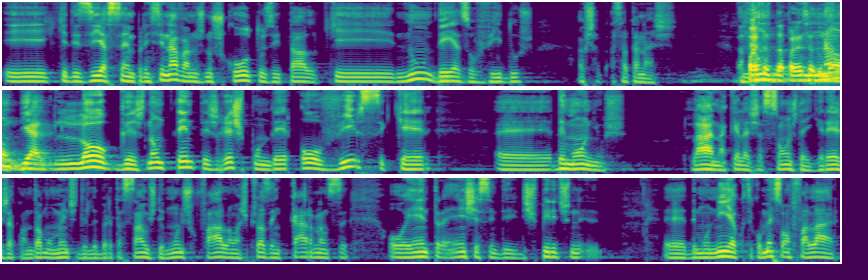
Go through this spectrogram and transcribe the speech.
e que dizia sempre, ensinava-nos nos cultos e tal, que não dês ouvidos a Satanás. Afasta-te da aparência do não mal. Não dialogues, não tentes responder, ouvir sequer é, demônios. Lá naquelas ações da igreja, quando há momentos de libertação, os demônios falam, as pessoas encarnam-se ou entram, enchem-se de, de espíritos é, demoníacos e começam a falar.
